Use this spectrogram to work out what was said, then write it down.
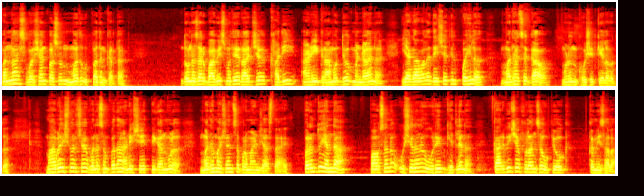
पन्नास वर्षांपासून मध उत्पादन करतात. दोन हजार बावीसमध्ये राज्य खादी आणि ग्रामोद्योग मंडळानं या गावाला देशातील पहिलं मधाचं गाव म्हणून घोषित केलं होतं. महाबळेश्वरच्या वनसंपदा आणि शेत पिकांमुळं मधमाशांचं प्रमाण जास्त आहे. परंतु यंदा पावसानं उशिरानं उघडीप घेतल्यानं कारवीच्या फुलांचा उपयोग कमी झाला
